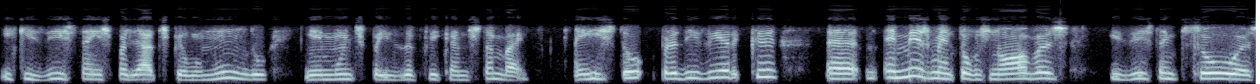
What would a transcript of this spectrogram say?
e que existem espalhados pelo mundo e em muitos países africanos também. É isto para dizer que, uh, mesmo em Torres Novas, existem pessoas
